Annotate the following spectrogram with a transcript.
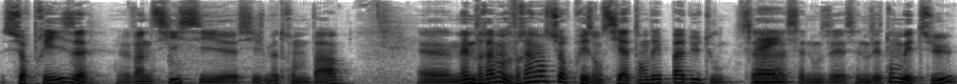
surprise, le 26 si, euh, si je me trompe pas. Euh, même vraiment, vraiment surprise, on s'y attendait pas du tout. Ça, ça, nous est, ça nous est tombé dessus.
